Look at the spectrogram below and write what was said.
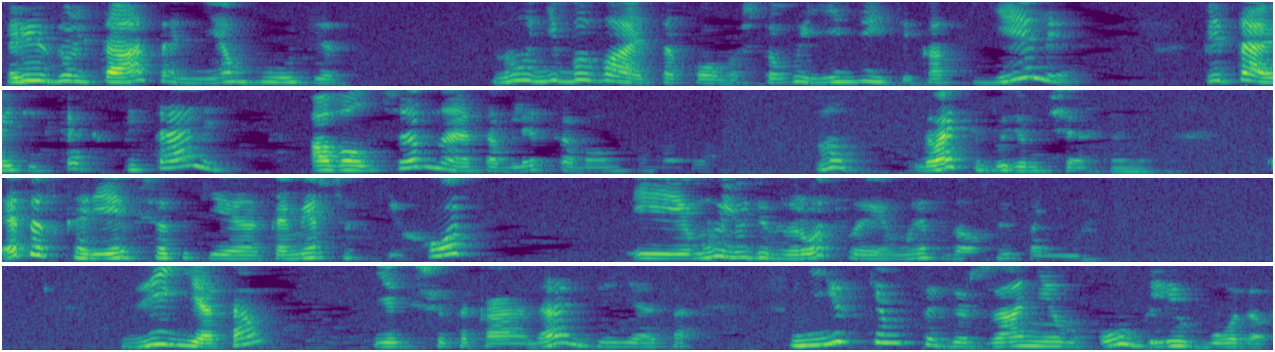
результата не будет. Ну, не бывает такого, что вы едите, как ели, питаетесь, как питались, а волшебная таблетка вам помогла. Ну, давайте будем честными. Это скорее все-таки коммерческий ход, и мы люди взрослые, мы это должны понимать. Диета, есть еще такая, да, диета, с низким содержанием углеводов.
